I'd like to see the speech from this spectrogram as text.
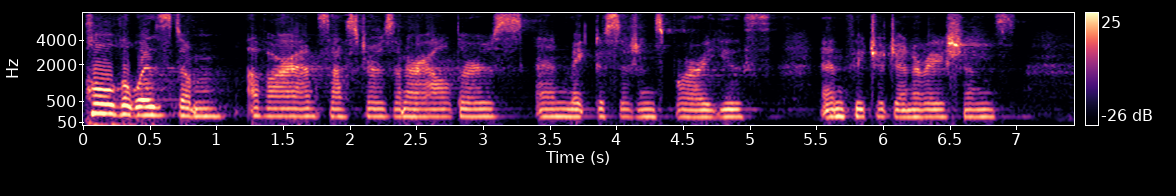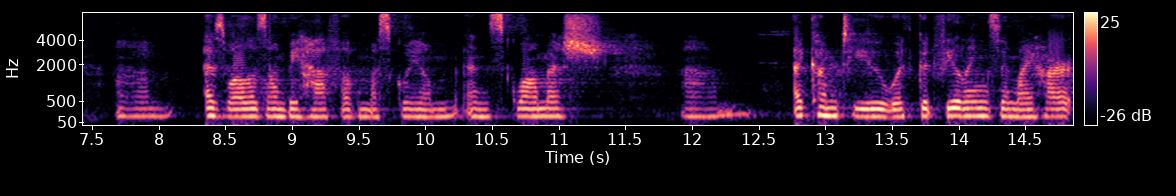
pull the wisdom of our ancestors and our elders and make decisions for our youth and future generations, um, as well as on behalf of Musqueam and Squamish. Um, I come to you with good feelings in my heart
